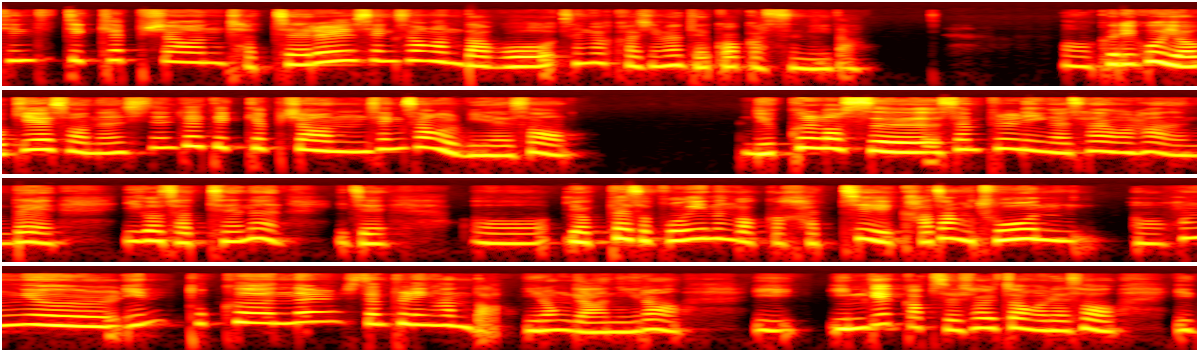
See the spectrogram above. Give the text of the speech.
신테틱 캡션 자체를 생성한다고 생각하시면 될 것 같습니다. 어, 그리고 여기에서는 신테틱 캡션 생성을 위해서 뉴클러스 샘플링을 사용을 하는데 이거 자체는 이제 어, 옆에서 보이는 것과 같이 가장 좋은 어, 확률인 토큰을 샘플링한다. 이런 게 아니라 이 임계값을 설정을 해서 이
